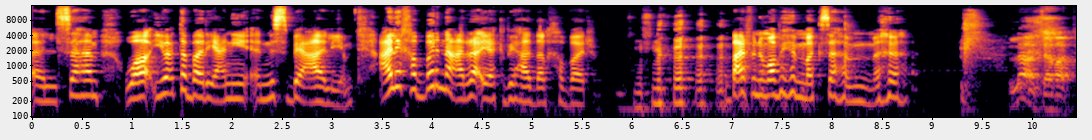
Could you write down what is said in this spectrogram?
السهم ويعتبر يعني نسبة عالية. علي خبرنا عن رأيك بهذا الخبر. بعرف إنه ما بيهمك سهم. لا ترى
